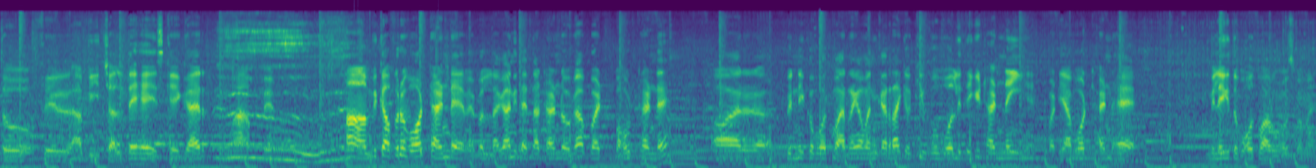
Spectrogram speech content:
तो फिर अभी चलते हैं इसके घर। वहाँ पे हाँ अंबिकापुर में बहुत ठंड है। मेरे को लगा नहीं था इतना ठंड होगा बट बहुत ठंड है। और बिन्नी को बहुत मारने का मन कर रहा है क्योंकि वो बोली थी कि ठंड नहीं है बट यहाँ बहुत ठंड है। मिलेगी तो बहुत मारूँगा उसको मैं।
